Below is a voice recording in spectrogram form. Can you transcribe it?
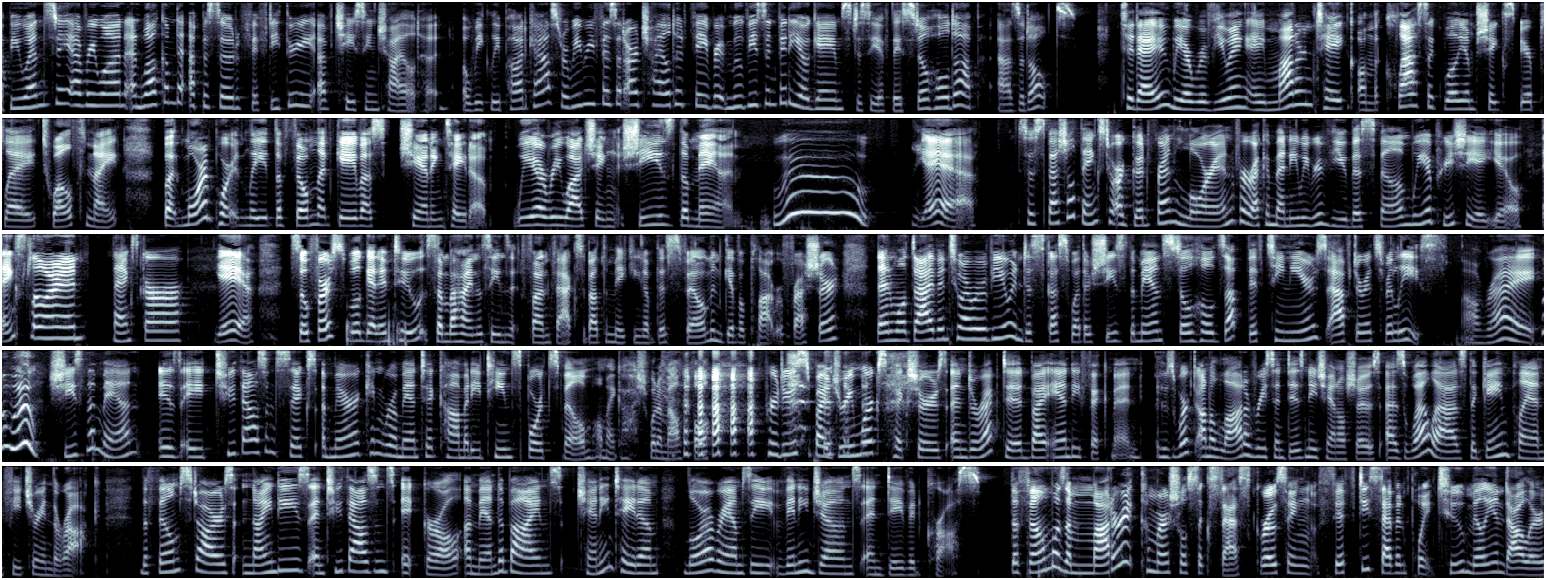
Happy Wednesday, everyone, and welcome to episode 53 of Chasing Childhood, a weekly podcast where we revisit our childhood favorite movies and video games to see if they still hold up as adults. Today, we are reviewing a modern take on the classic William Shakespeare play, Twelfth Night, but more importantly, the film that gave us Channing Tatum. We are rewatching She's the Man. Woo! Yeah. So, special thanks to our good friend Lauren for recommending we review this film. We appreciate you. Thanks, Lauren. Thanks, girl. Yeah. So, first, we'll get into some behind the scenes fun facts about the making of this film and give a plot refresher. Then, we'll dive into our review and discuss whether She's the Man still holds up 15 years after its release. All right. Woo woo! She's the Man is a 2006 American romantic comedy teen sports film. Oh my gosh, what a mouthful. Produced by DreamWorks Pictures and directed by Andy Fickman, who's worked on a lot of recent Disney Channel shows as well as The Game Plan featuring The Rock. The film stars 90s and 2000s it girl Amanda Bynes, Channing Tatum, Laura Ramsey, Vinnie Jones, and David Cross. The film was a moderate commercial success, grossing $57.2 million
